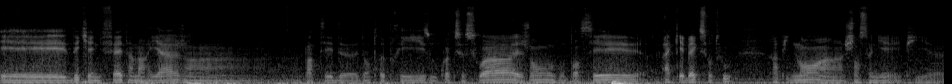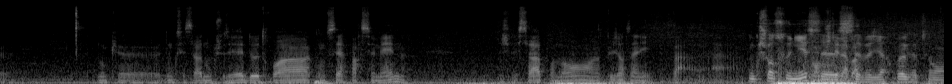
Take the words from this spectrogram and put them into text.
Et dès qu'il y a une fête, un mariage, un, un party d'entreprise ou quoi que ce soit, les gens vont penser, à Québec surtout, rapidement à un chansonnier. Et puis, euh, donc, euh, donc c'est ça. Donc je faisais deux, trois concerts par semaine. Je fais ça pendant euh, plusieurs années. Bah, donc chansonnier, ça, veut dire quoi exactement?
